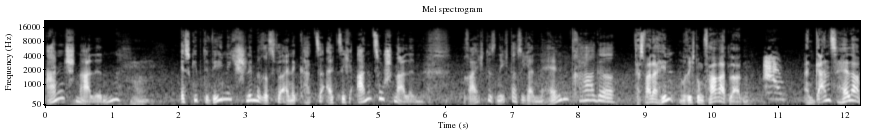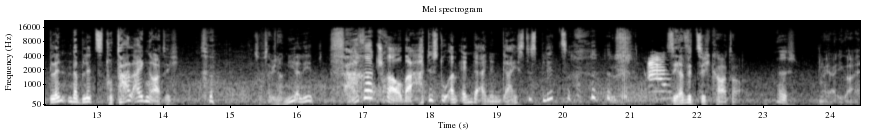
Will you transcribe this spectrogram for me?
Anschnallen? Es gibt wenig Schlimmeres für eine Katze, als sich anzuschnallen. Reicht es nicht, dass ich einen Helm trage? Das war da hinten, Richtung Fahrradladen. Ein ganz heller, blendender Blitz. Total eigenartig. So was habe ich noch nie erlebt. Fahrradschrauber, hattest du am Ende einen Geistesblitz? Sehr witzig, Kater. Es- Naja, egal.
